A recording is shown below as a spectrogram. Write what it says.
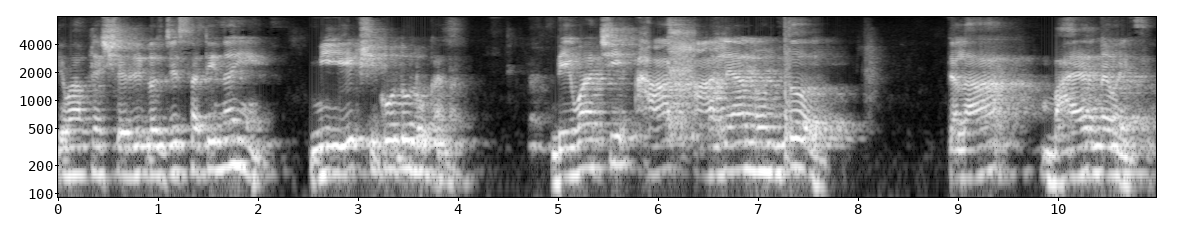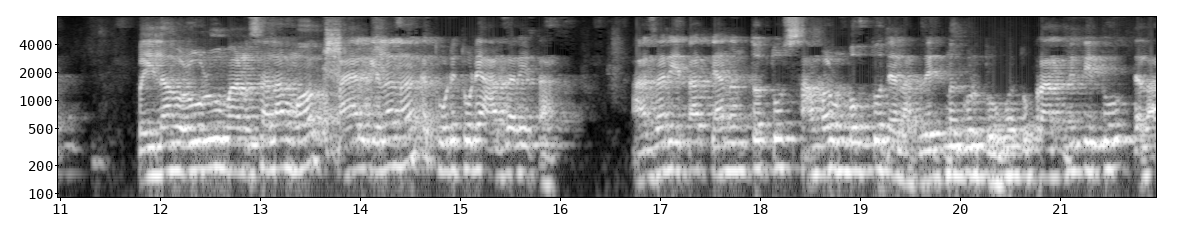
तेव्हा आपल्या शरीर गरजेसाठी नाही. मी एक शिकवतो लोकांना. देवाची हात आल्यानंतर त्याला बाहेर व्हायचं पहिला हळूहळू माणसाला मग बाहेर गेला ना का थोडे थोडे आजार येतात. आजार येतात त्यानंतर तो सांभाळून बघतो त्याला प्रयत्न करतो. मग तो प्रार्थना येतो त्याला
